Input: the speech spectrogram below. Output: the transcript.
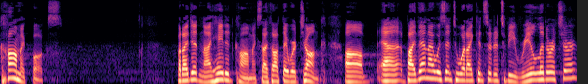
comic books but I didn't. I hated comics. I thought they were junk. Uh, and by then I was into what I considered to be real literature.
